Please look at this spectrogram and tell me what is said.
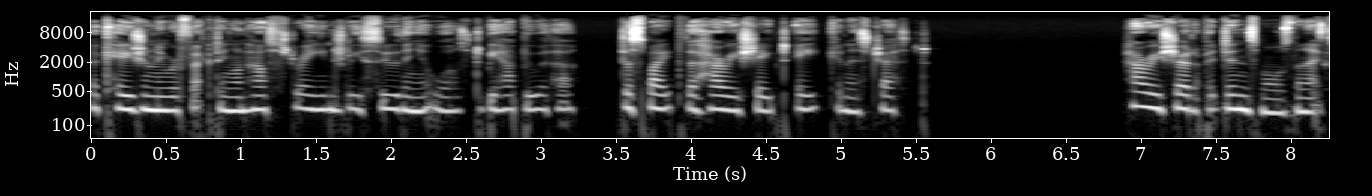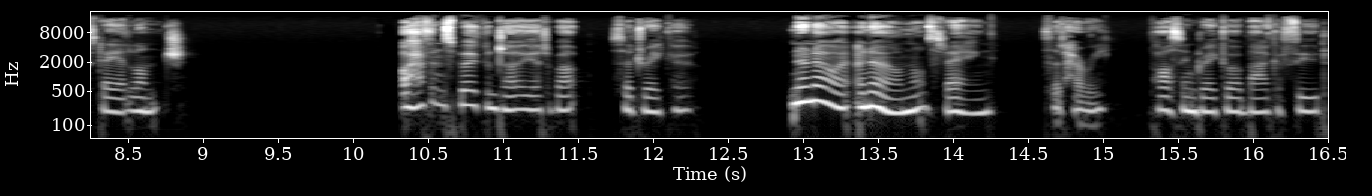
occasionally reflecting on how strangely soothing it was to be happy with her, despite the Harry shaped ache in his chest. Harry showed up at Dinsmore's the next day at lunch. I haven't spoken to her yet about, said Draco. No, no, I know, I'm not staying, said Harry, passing Draco a bag of food.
